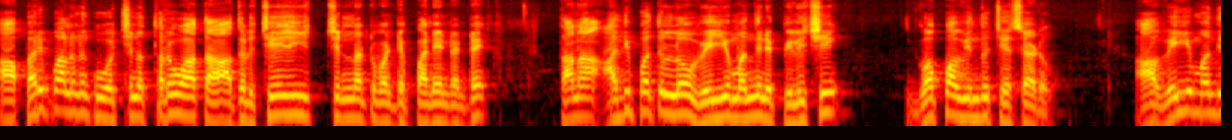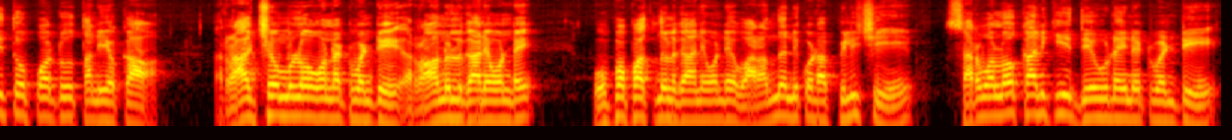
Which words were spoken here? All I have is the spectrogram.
ఆ పరిపాలనకు వచ్చిన తరువాత అతడు చేయించినటువంటి పని ఏంటంటే తన అధిపతుల్లో వెయ్యి మందిని పిలిచి గొప్ప విందు చేశాడు. ఆ వెయ్యి మందితో పాటు తన యొక్క రాజ్యంలో ఉన్నటువంటి రాణులు కానివ్వండి ఉపపత్నులు కానివ్వండి వారందరినీ కూడా పిలిచి సర్వలోకానికి దేవుడైనటువంటి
